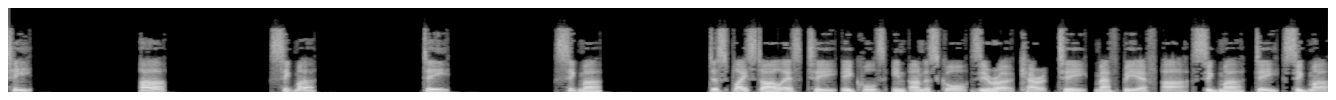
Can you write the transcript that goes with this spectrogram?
t r sigma d sigma Display style s t equals int underscore zero caret t math bf r sigma d sigma.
